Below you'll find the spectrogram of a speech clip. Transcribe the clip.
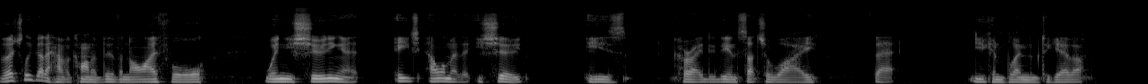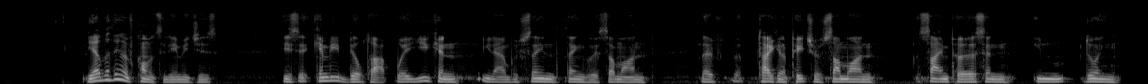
virtually got to have a kind of bit of an eye for when you're shooting it each element that you shoot is created in such a way that you can blend them together. The other thing of composite images is it can be built up where you can, you know, we've seen things where someone they've, they've taken a picture of someone, the same person, in doing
